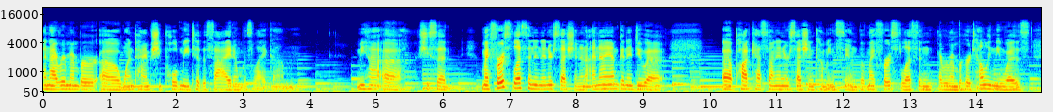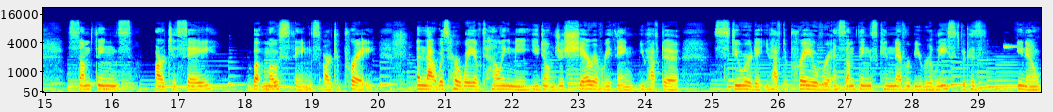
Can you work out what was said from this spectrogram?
And I remember uh, one time she pulled me to the side and was like, um, Mija, uh, she said, my first lesson in intercession, and, and I am going to do a, a podcast on intercession coming soon, but my first lesson I remember her telling me was some things are to say, but most things are to pray. And that was her way of telling me you don't just share everything, you have to steward it, you have to pray over it. And some things can never be released because, you know,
